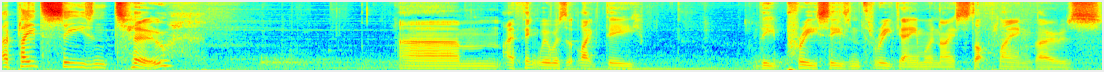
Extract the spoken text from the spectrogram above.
I, played season two. Um, I think we was at like the the pre-season three game when I stopped playing those.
